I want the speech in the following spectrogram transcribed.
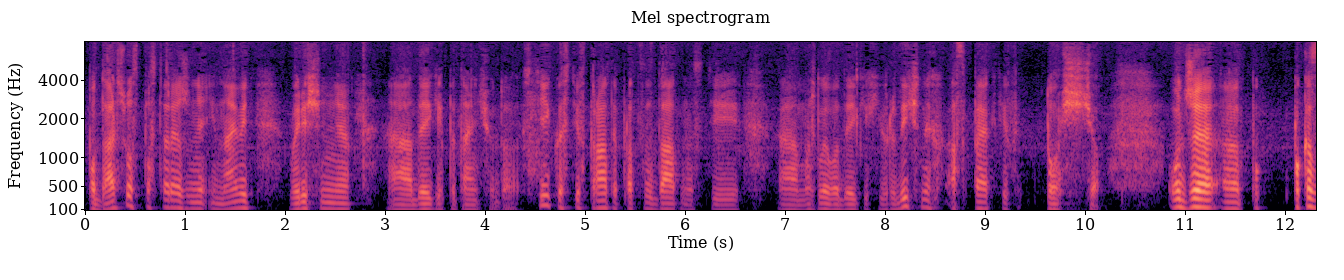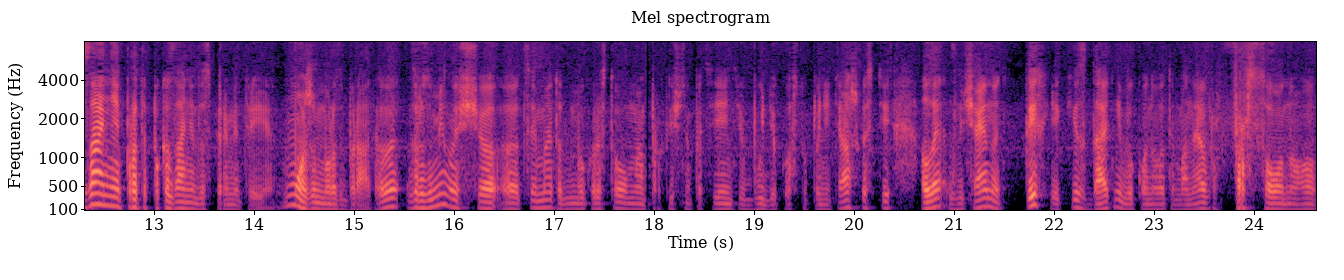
подальшого спостереження і навіть вирішення е, деяких питань щодо стійкості втрати працездатності, е, можливо, деяких юридичних аспектів тощо. Отже, показання і протипоказання до спірометрії можемо розбирати, але зрозуміло, що е, цей метод ми використовуємо практично пацієнтів будь-якого ступені тяжкості, але, звичайно, тих, які здатні виконувати маневр форсованого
